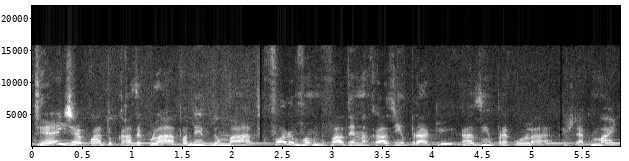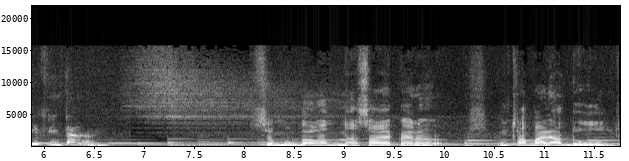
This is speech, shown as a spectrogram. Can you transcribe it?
três a quatro casas lá para dentro do mato. Foram vamos fazendo uma casinha para aqui, casinha para lá. Está com mais de 30 anos. Seu mundo lá nessa época era um trabalhador.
